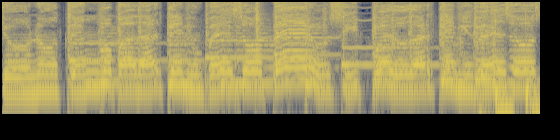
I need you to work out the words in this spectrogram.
Yo no tengo para darte ni un peso, pero sí puedo darte mis besos.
